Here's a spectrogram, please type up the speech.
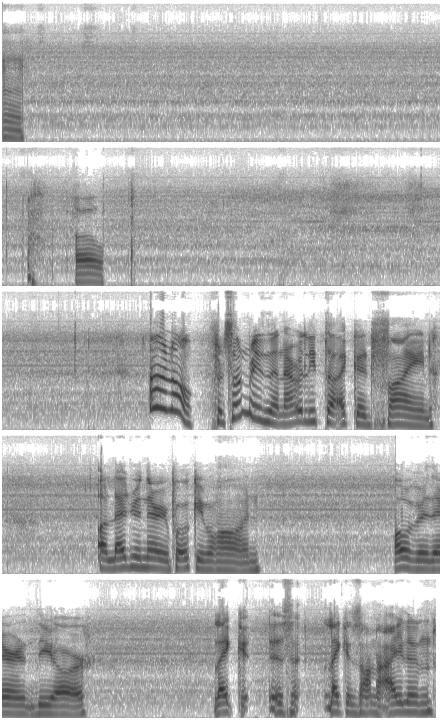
Mm. Oh. I don't know. For some reason, I really thought I could find a legendary Pokemon over there in DR. Like is like it's on an island.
